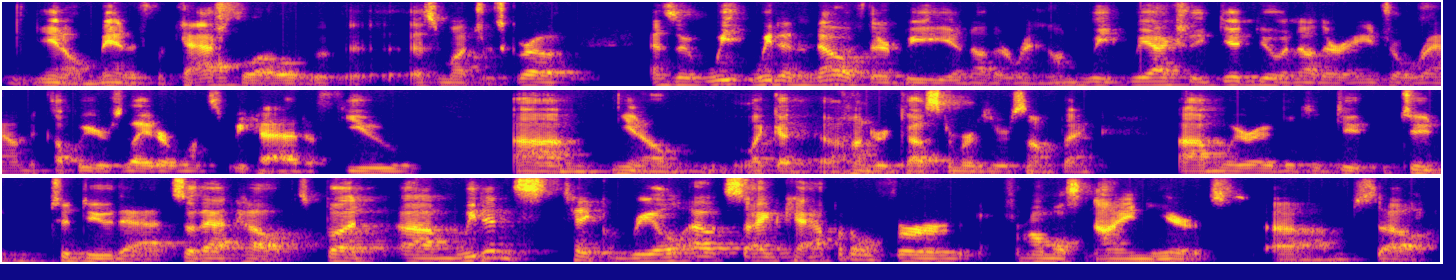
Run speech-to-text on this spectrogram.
you know, manage for cash flow as much as growth. And so we, we didn't know if there'd be another round. We, we actually did do another angel round a couple years later once we had a few, um, you know, like a, a, hundred customers or something. Um, we were able to do to to do that, so that helped. But um, we didn't take real outside capital for for almost nine years. Um, so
